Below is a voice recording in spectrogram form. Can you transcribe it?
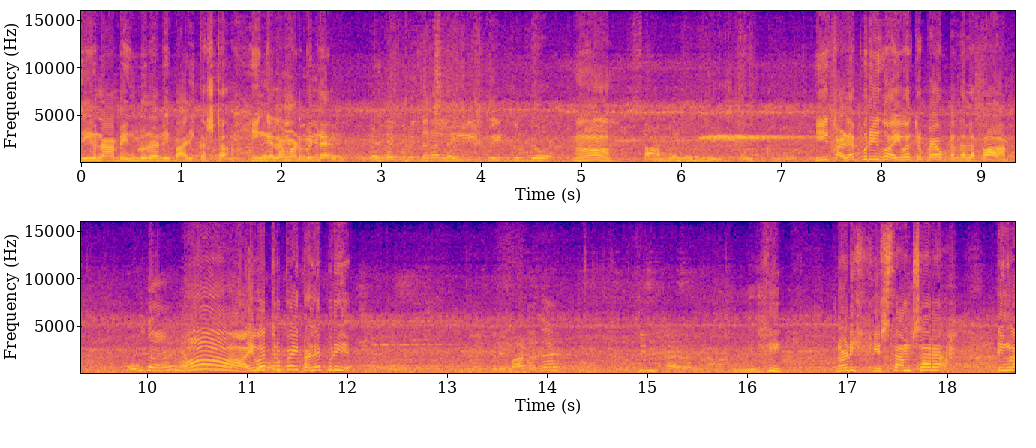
ಜೀವನ ಬೆಂಗಳೂರಲ್ಲಿ ಭಾರಿ ಕಷ್ಟ. ಹಿಂಗೆಲ್ಲ ಮಾಡಿಬಿಟ್ರೆ. ಕಳ್ಳೆಪುರಿ ಥರ ಲೈಟ್ ವೆಯ್ಟ್ ದುಡ್ಡು. ಹಾಂ. ಈ ಕಳೆಪುರಿಗೂ ಐವತ್ತು ರೂಪಾಯಿ ಆಗ್ಬಿಟ್ಟದಲ್ಲಪ್ಪ? ಹೌದಾ? ಹಾಂ ಐವತ್ತು ರೂಪಾಯಿ ಕಳೆಪುರಿ ಕಳ್ಳೆಪುರಿ ಮಾಡೋದೆ. ನೋಡಿ ಇಷ್ಟು ಸಂಸಾರ ತಿಂಗಳ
